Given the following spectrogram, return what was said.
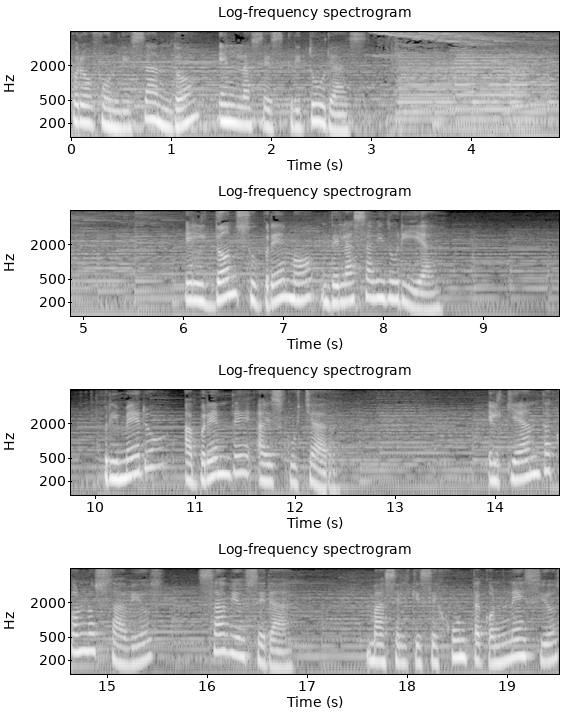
Profundizando en las escrituras el don supremo de la sabiduría. Primero aprende a escuchar. El que anda con los sabios, sabio será, mas el que se junta con necios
